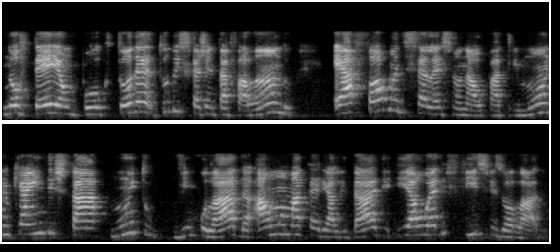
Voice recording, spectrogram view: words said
norteia um pouco toda, tudo isso que a gente está falando é a forma de selecionar o patrimônio que ainda está muito vinculada a uma materialidade e ao edifício isolado,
